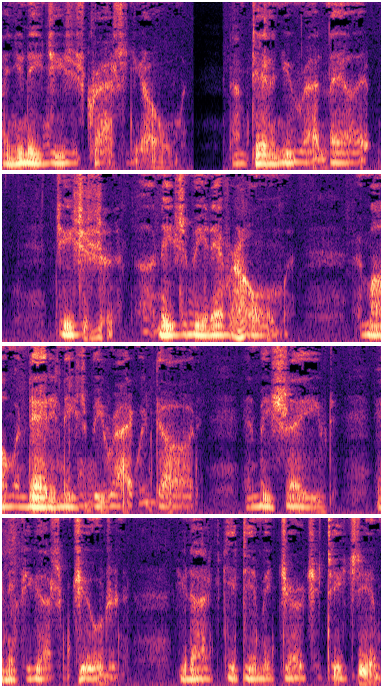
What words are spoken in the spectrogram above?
And you need Jesus Christ in your home. I'm telling you right now that Jesus uh, needs to be in every home. And mom and daddy needs to be right with God and be saved. And if you got some children, you to get them in church and teach them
